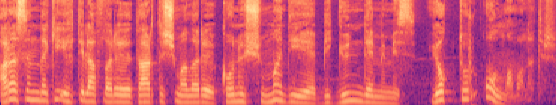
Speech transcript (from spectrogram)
arasındaki ihtilafları, tartışmaları, konuşma diye bir gündemimiz yoktur, olmamalıdır.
